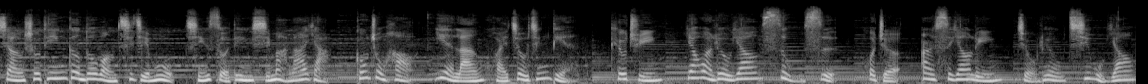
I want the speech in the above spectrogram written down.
想收听更多往期节目，请锁定喜马拉雅公众号“夜兰怀旧经典 ”，Q 群幺万六幺四五四或者二四幺零九六七五幺。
